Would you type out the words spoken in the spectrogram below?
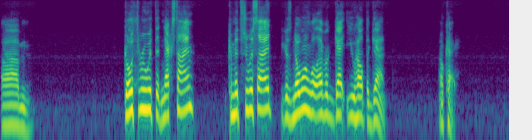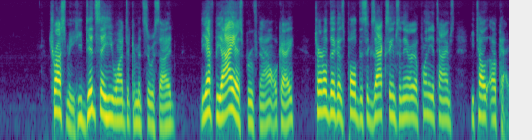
Um, go through with it next time. Commit suicide because no one will ever get you help again. Okay. Trust me, he did say he wanted to commit suicide. The FBI has proof now. Okay. Turtle Dick has pulled this exact same scenario plenty of times. He told, okay.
